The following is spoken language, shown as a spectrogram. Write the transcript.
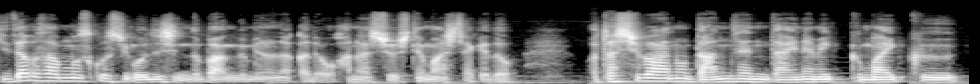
木澤さんも少しご自身の番組の中でお話をしてましたけど私はあの断然ダイナミックマイク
